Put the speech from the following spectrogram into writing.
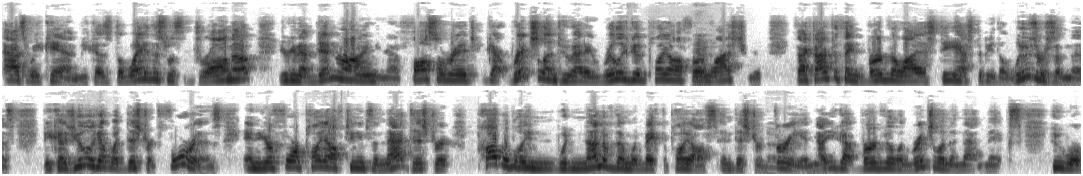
as we can? Because the way this was drawn up, you're going to have Denton Ryan, you're going to have Fossil Ridge, you got Richland, who had a really good playoff run yeah. last year. In fact, I have to think Birdville ISD has to be the losers in this because you look at what District 4 is, and your four playoff teams in that district probably would none of them would make the playoffs in District no. 3. And now you got Birdville and Richland in that mix who were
